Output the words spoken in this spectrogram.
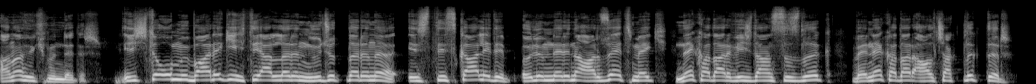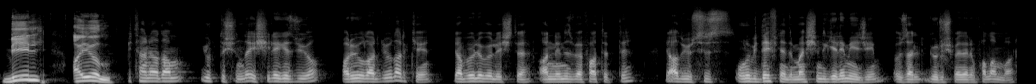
ana hükmündedir. İşte o mübarek ihtiyarların vücutlarını istiskal edip ölümlerini arzu etmek ne kadar vicdansızlık ve ne kadar alçaklıktır. Bil, ayıl. Bir tane adam yurt dışında eşiyle geziyor. Arıyorlar diyorlar ki ya böyle böyle işte anneniz vefat etti. Ya diyor siz onu bir defnedin ben şimdi gelemeyeceğim. Özel görüşmelerim falan var.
